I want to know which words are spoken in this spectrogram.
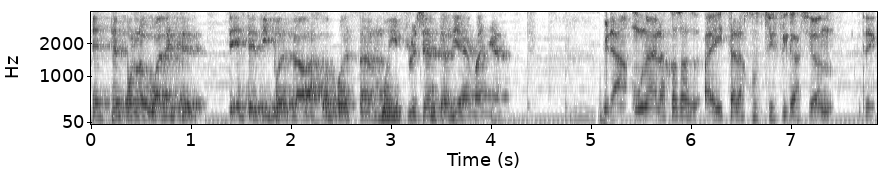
este, por lo cual este, este tipo de trabajo puede ser muy influyente el día de mañana. Mira, una de las cosas, ahí está la justificación de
